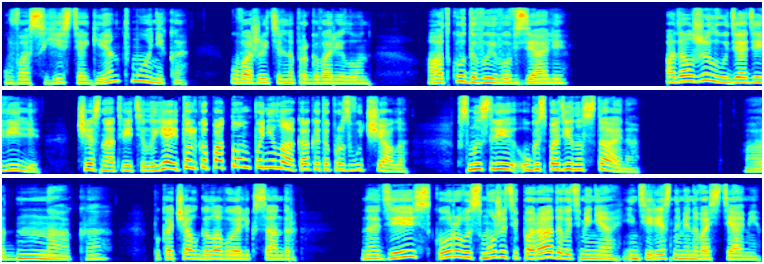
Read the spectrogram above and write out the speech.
«У вас есть агент, Моника?» — уважительно проговорил он. «А откуда вы его взяли?» «Одолжила у дяди Вилли», — честно ответила я, и только потом поняла, как это прозвучало — в смысле, у господина Стайна. Однако, покачал головой Александр, надеюсь, скоро вы сможете порадовать меня интересными новостями.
